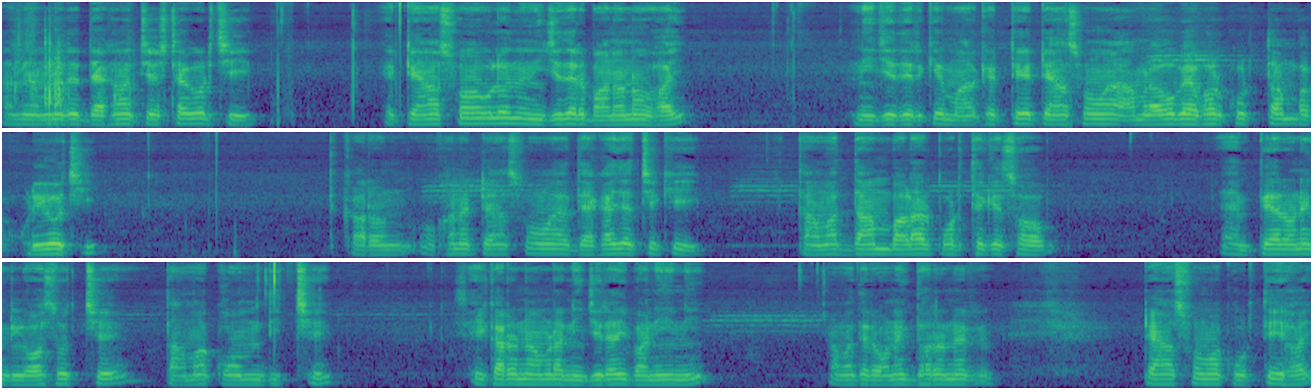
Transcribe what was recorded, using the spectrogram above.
আমি আপনাদের দেখানোর চেষ্টা করছি। এই ট্রান্সফর্মারগুলো নিজেদের বানানো হয় নিজেদেরকে মার্কেট থেকে ট্রান্সফর্মার আমরাও ব্যবহার করতাম বা করেওছি। কারণ ওখানে ট্রান্সফর্মার দেখা যাচ্ছে কি তামার দাম বাড়ার পর থেকে সব অ্যাম্পেয়ার অনেক লস হচ্ছে তামা কম দিচ্ছে। সেই কারণে আমরা নিজেরাই বানিয়ে নিই। আমাদের অনেক ধরনের ট্রান্সফর্মার করতেই হয়।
